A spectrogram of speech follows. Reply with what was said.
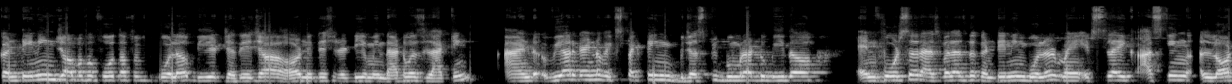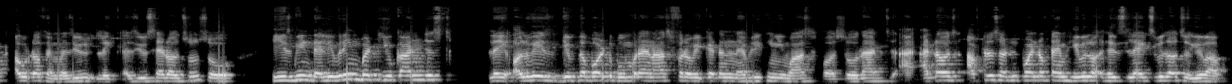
containing job of a fourth or fifth bowler, be it Jadeja or Nitish Reddy, I mean that was lacking and we are kind of expecting Jasprit Bumrah to be the enforcer as well as the containing bowler. It's like asking a lot out of him, as you like as you said also. So he's been delivering, but you can't just like always give the ball to Bumrah and ask for a wicket and everything you ask for. So that at a, after a certain point of time, he will his legs will also give up.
